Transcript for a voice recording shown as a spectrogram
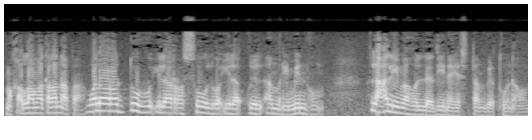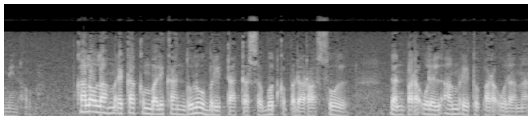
Maka Allah mengatakan apa? Walau radduhu ila rasul wa ila ulil amri minhum la'alimahu alladhina yastanbitunahu minhum. Kalaulah mereka kembalikan dulu berita tersebut kepada Rasul dan para ulil amri itu para ulama.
